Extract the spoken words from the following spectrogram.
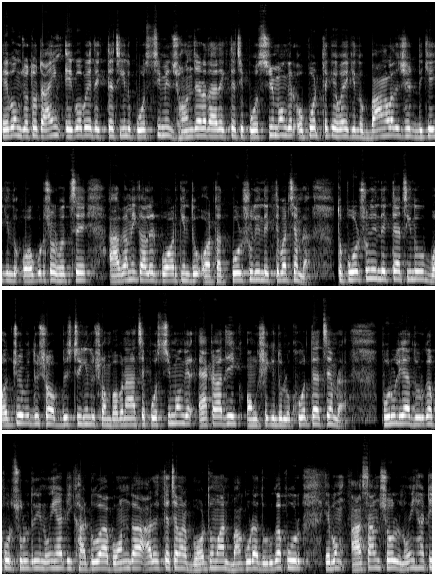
এবং যত টাইম এগোবে দেখতে পাচ্ছি কিন্তু পশ্চিমী ঝঞ্ঝাটা তারা দেখতে পাচ্ছি পশ্চিমবঙ্গের ওপর থেকে হয়ে কিন্তু বাংলাদেশের দিকেই কিন্তু অগ্রসর হচ্ছে আগামীকালের পর কিন্তু অর্থাৎ পরশু দিন দেখতে পাচ্ছি আমরা। তো পরশু দিন দেখতে পাচ্ছি কিন্তু বজ্রবিদ্যুৎ সব বৃষ্টির কিন্তু সম্ভাবনা আছে। পশ্চিমবঙ্গের একাধিক অংশে কিন্তু লক্ষ্য করতে পারছি আমরা। পুরুলিয়া, দুর্গাপুর, সুলদ্রি, নৈহাটি, খাটুয়া, বনগাঁ আর দেখতে পাচ্ছি আমরা বর্ধমান, বাঁকুড়া, দুর্গাপুর এবং আসানসোল, নৈহাটি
